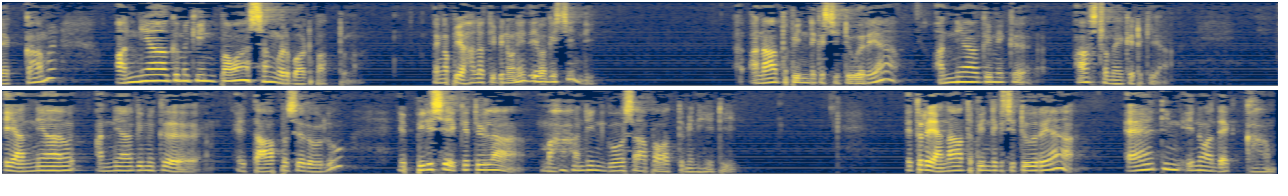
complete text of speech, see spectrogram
දැක්කහම අන්‍යාගමකින් පවා සංවර බවටපත් වුණා. දැන් අපි අහලා තිබෙනව නේද මේ වගේ සිද්ධි? අනාථපිණ්ඩික සිටුවරයා අන්‍යාගමික ආශ්‍රමයකට ගියා. ඒ අන්‍යා අන්‍යාගමික ඒ තාපසරෝලු ඒ පිරිස එකතු වෙලා මහ හඬින් ගෝසා පවත්වමින් හිටියේ. ඒතර අනාථපිණ්ඩික සිටුවරයා ඈතින් එනවා දැක්කාම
